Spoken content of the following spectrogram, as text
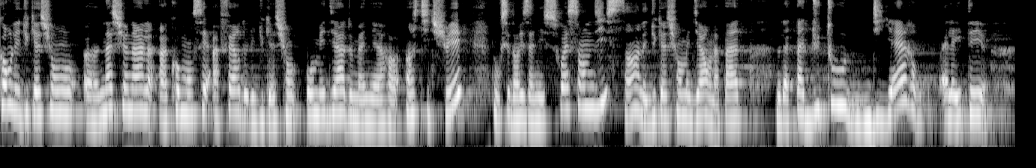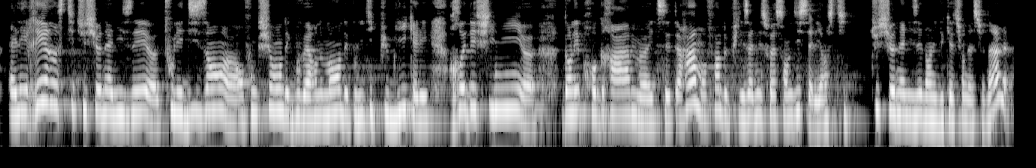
quand l'éducation euh, nationale a commencé à faire de l'éducation aux médias de manière euh, instituée, donc c'est dans les années 70, hein, l'éducation aux médias, on n'a pas, ne date pas du tout d'hier, elle a été elle est réinstitutionnalisée euh, tous les dix ans en fonction des gouvernements, des politiques publiques. Elle est redéfinie dans les programmes, etc. Mais enfin, depuis les années 70, elle est instituée institutionnalisée dans l'éducation nationale.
